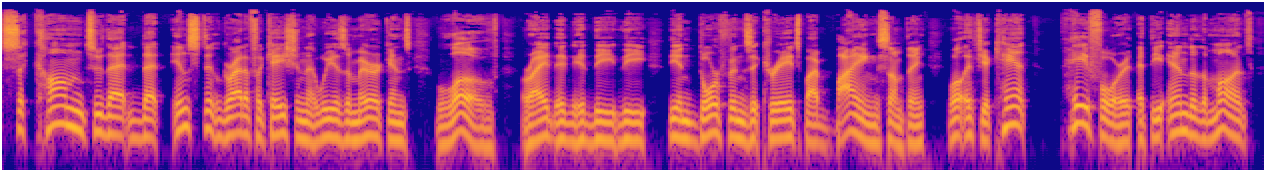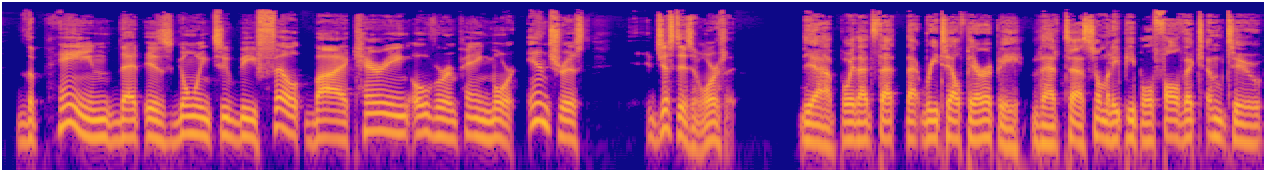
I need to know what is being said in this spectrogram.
succumb to that that instant gratification that we as americans love right? It, it, the the the endorphins it creates by buying something. Well if you can't pay for it at the end of the month the pain that is going to be felt by carrying over and paying more interest just isn't worth it yeah, boy, that's that that retail therapy that uh, so many people fall victim to,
